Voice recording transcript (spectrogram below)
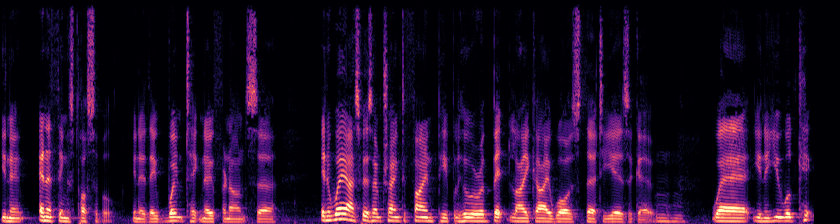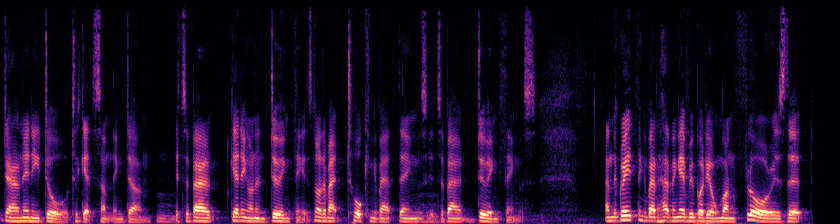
you know anything's possible. You know they won't take no for an answer. In a way, I suppose I'm trying to find people who are a bit like I was 30 years ago, mm-hmm. where you know you will kick down any door to get something done. Mm-hmm. It's about getting on and doing things. It's not about talking about things. Mm-hmm. It's about doing things. And the great thing about having everybody on one floor is that,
